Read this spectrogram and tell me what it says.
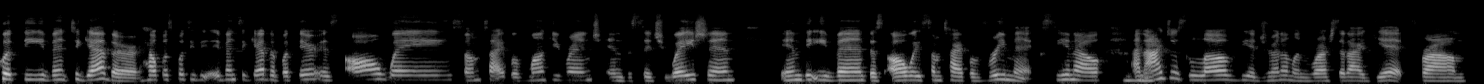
put the event together, help us put the event together. But there is always some type of monkey wrench in the situation in the event there's always some type of remix you know mm-hmm. and i just love the adrenaline rush that i get from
